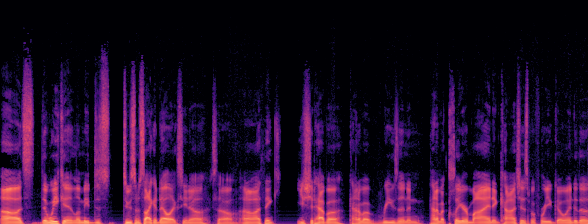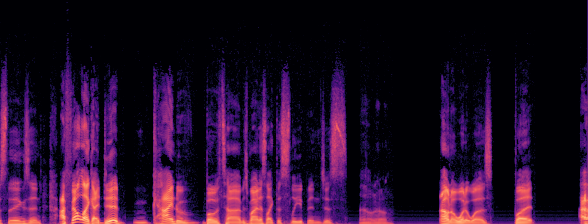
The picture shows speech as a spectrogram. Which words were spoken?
Oh, it's the weekend. Let me just do some psychedelics, you know. So I don't know. I think you should have a kind of a reason and kind of a clear mind and conscience before you go into those things. And I felt like I did mm, kind of both times, minus like the sleep and just I don't know. I don't know what it was, but I,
